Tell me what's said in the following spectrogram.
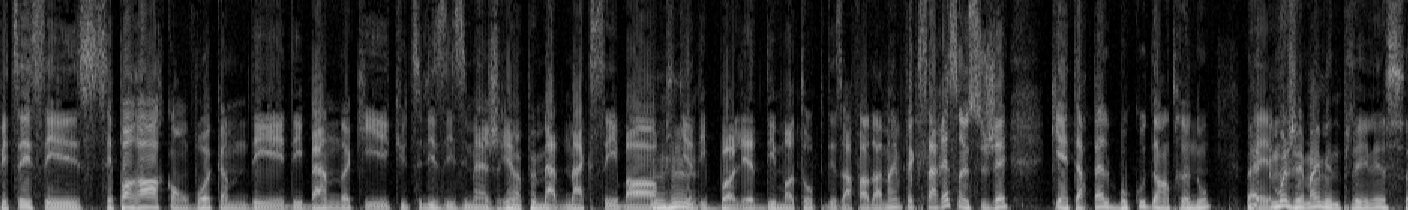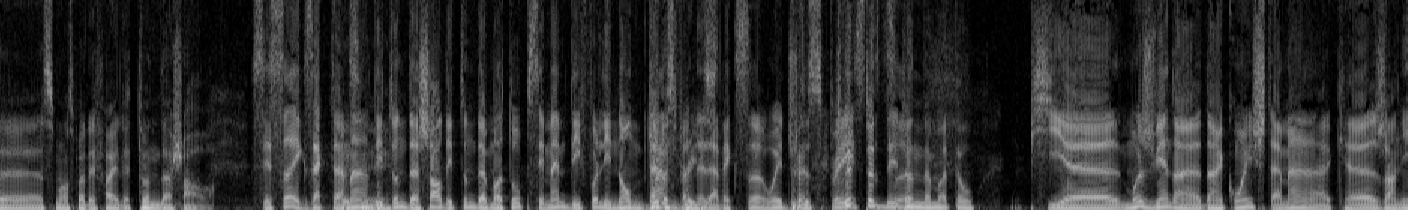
Puis tu sais, c'est- c'est pas rare qu'on voit comme des, des bandes là, qui, qui utilisent des imageries un peu Mad Max et bars, puis Mhm. qu'il y a des bolides, des motos, puis des affaires de la même. Fait que ça reste un sujet qui interpelle beaucoup d'entre nous. Ben, Mais Moi, j'ai même une playlist euh, sur mon Spotify de tunes de char. c'est ça, exactement. Des tunes de char, des tunes de moto, puis c'est même des fois les noms de bandes venaient avec ça. Oui, Judas Priest. Toutes tout des tunes de moto. Puis euh, moi, je viens d'un coin justement euh, que j'en ai,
